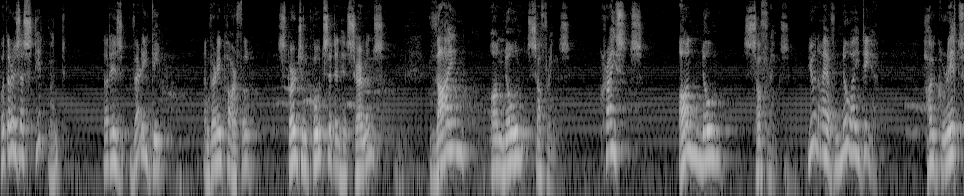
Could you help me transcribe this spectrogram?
but there is a statement that is very deep and very powerful. Spurgeon quotes it in his sermons Thine unknown sufferings, Christ's unknown sufferings. You and I have no idea how great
